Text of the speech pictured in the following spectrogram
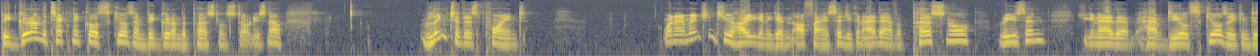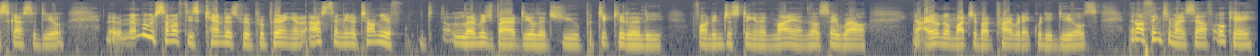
be good on the technical skills and be good on the personal stories. Now, linked to this point, when I mentioned to you how you're going to get an offer, I said you can either have a personal reason, you can either have deal skills, or you can discuss a deal. And I remember with some of these candidates we were preparing, I asked them, you know, tell me a leverage buyout deal that you particularly found interesting and admire. And they'll say, well, you know, I don't know much about private equity deals. Then I'll think to myself, okay,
